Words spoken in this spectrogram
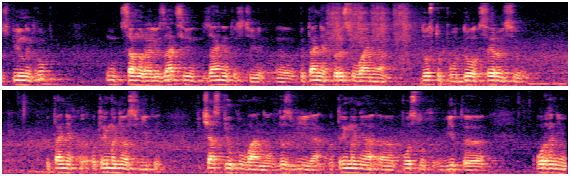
суспільних груп у самореалізації, зайнятості, е, питаннях пересування, доступу до сервісів, питаннях отримання освіти, під час спілкування, дозвілля, отримання е, послуг від е, органів,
